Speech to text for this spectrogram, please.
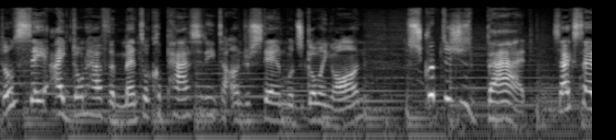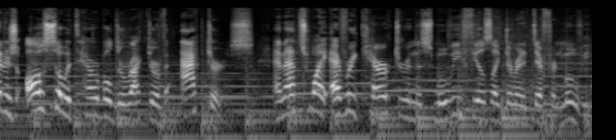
Don't say I don't have the mental capacity to understand what's going on. The script is just bad. Zack Snyder's also a terrible director of actors, and that's why every character in this movie feels like they're in a different movie.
